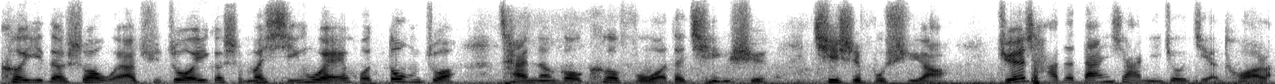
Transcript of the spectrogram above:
刻意的说我要去做一个什么行为或动作才能够克服我的情绪。其实不需要，觉察的当下你就解脱了。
